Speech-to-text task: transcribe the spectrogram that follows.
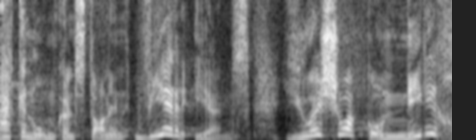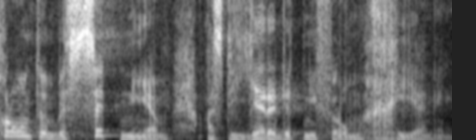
ek in hom kan staan en weer eens Joshua kon nie die grond in besit neem as die Here dit nie vir hom gee nie.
